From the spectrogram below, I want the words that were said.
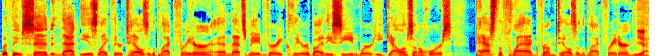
but they've said that is like their Tales of the Black Freighter, and that's made very clear by the scene where he gallops on a horse past the flag from Tales of the Black Freighter. Yeah.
